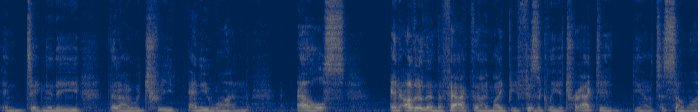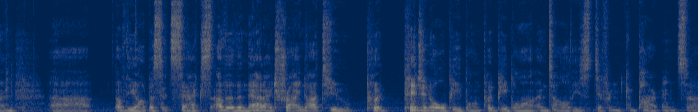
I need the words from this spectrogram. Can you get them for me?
and dignity that I would treat anyone else. And other than the fact that I might be physically attracted, you know, to someone uh, of the opposite sex, other than that, I try not to put pigeonhole people and put people into all these different compartments, uh,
